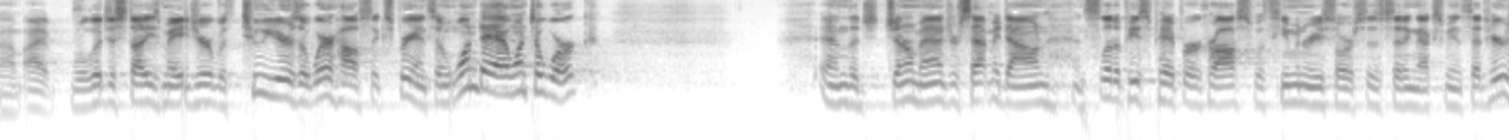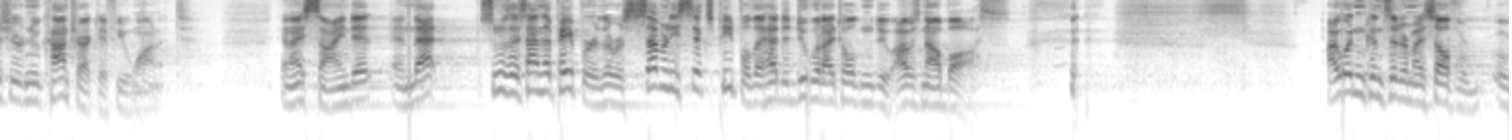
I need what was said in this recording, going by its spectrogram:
Um, I religious studies major with two years of warehouse experience. And one day I went to work, and the general manager sat me down and slid a piece of paper across with human resources sitting next to me and said, "Here's your new contract if you want it." And I signed it. And that, as soon as I signed that paper, there were 76 people that had to do what I told them to do. I was now boss. I wouldn't consider myself a, a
